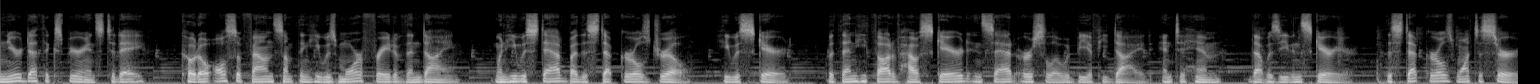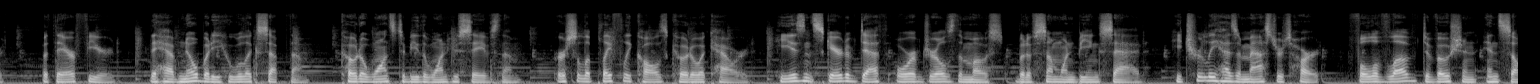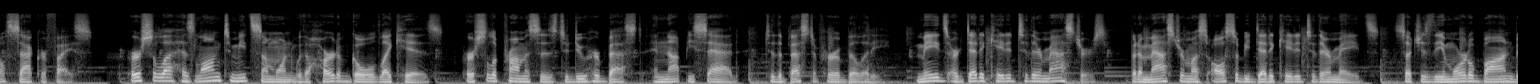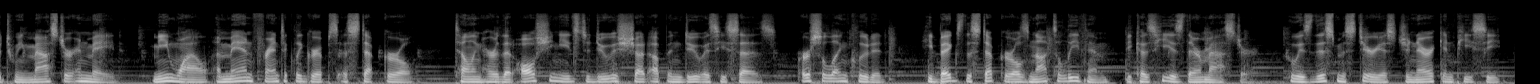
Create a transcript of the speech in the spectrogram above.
near death experience today, Kodo also found something he was more afraid of than dying. When he was stabbed by the step girl's drill, he was scared, but then he thought of how scared and sad Ursula would be if he died, and to him, that was even scarier. The step girls want to serve, but they are feared. They have nobody who will accept them. Kodo wants to be the one who saves them. Ursula playfully calls Kodo a coward. He isn't scared of death or of drills the most, but of someone being sad. He truly has a master's heart, full of love, devotion, and self sacrifice. Ursula has longed to meet someone with a heart of gold like his. Ursula promises to do her best and not be sad to the best of her ability. Maids are dedicated to their masters, but a master must also be dedicated to their maids, such as the immortal bond between master and maid. Meanwhile, a man frantically grips a step girl, telling her that all she needs to do is shut up and do as he says, Ursula included. He begs the step girls not to leave him because he is their master. Who is this mysterious generic NPC?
